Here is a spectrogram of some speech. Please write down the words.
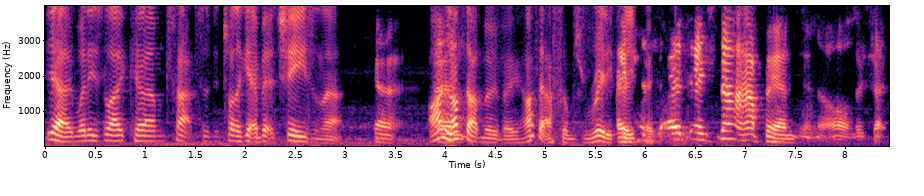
Yeah, when he's like um, trapped, he, trying to get a bit of cheese and that. Yeah. I Um, love that movie. I think that film's really creepy. It's, it, it's not a happy ending at all, is it?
